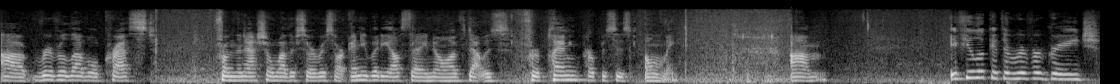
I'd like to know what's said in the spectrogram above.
uh, river level crest from the National Weather Service or anybody else that I know of. That was for planning purposes only. Um, if you look at the river gauge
